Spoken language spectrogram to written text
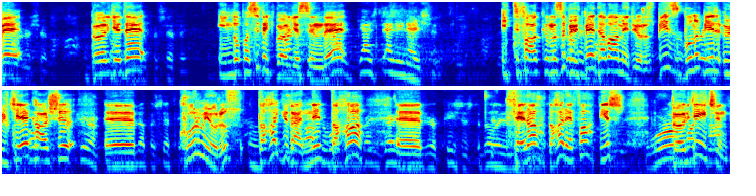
ve bölgede Indo-Pasifik bölgesinde. İttifakımızı büyütmeye devam ediyoruz. Biz bunu bir ülkeye karşı e, kurmuyoruz. Daha güvenli, daha e, ferah, daha refah bir bölge için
